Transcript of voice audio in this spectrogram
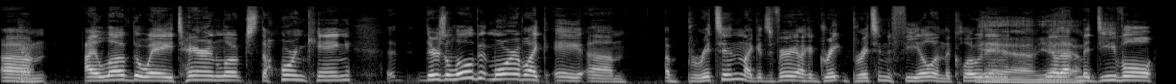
Um, I love the way Taran looks. The Horn King. There's a little bit more of like a um, a Britain, like it's very like a Great Britain feel in the clothing. Yeah, yeah, you know that yeah. medieval,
